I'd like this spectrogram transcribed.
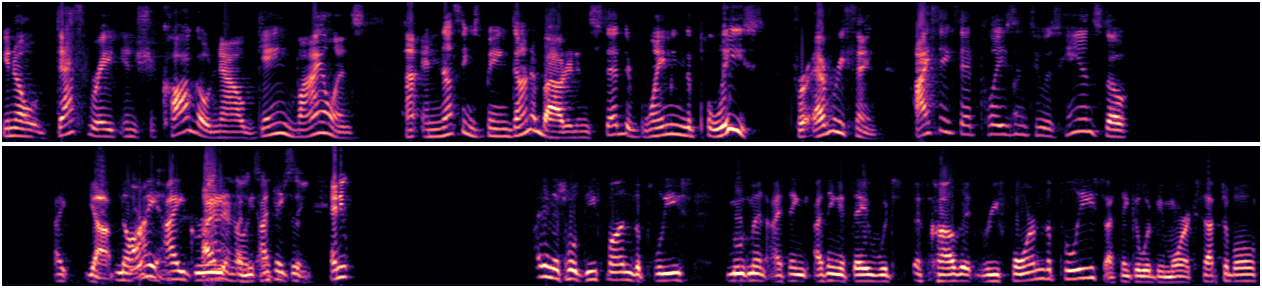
you know, death rate in Chicago now, gang violence, uh, and nothing's being done about it. Instead, they're blaming the police for everything. I think that plays into his hands, though, I yeah no I I agree. I, don't know, I mean I think this, Any, I think this whole defund the police movement. I think I think if they would have called it reform the police, I think it would be more acceptable.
